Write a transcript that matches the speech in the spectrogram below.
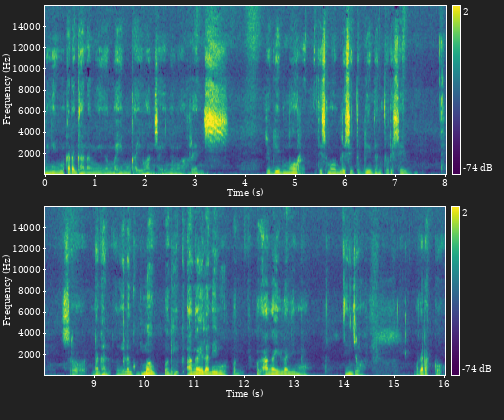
meaning makadaghan ang inyong mahimong kaayuhan sa inyong mga friends. You give more. It is more blessed to give than to receive. So daghan ang ilang mag pag-angay la nimo pag pag-angay nila nimo injo makadako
